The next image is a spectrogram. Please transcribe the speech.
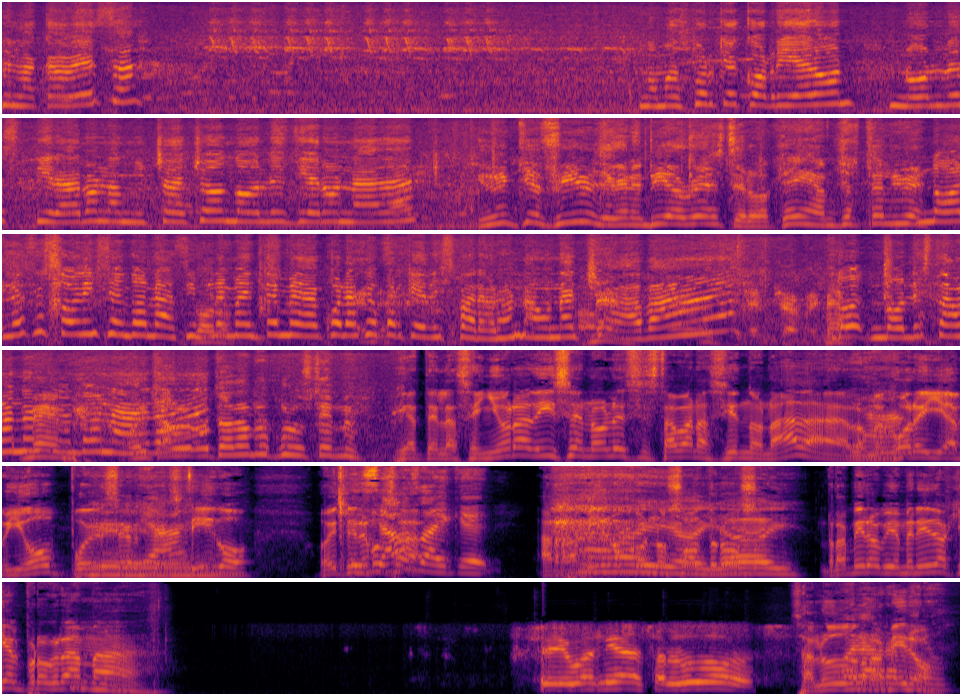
en la cabeza. Nomás porque corrieron, no les tiraron a los muchachos, no les dieron nada. You interfere, they're gonna be arrested, okay? I'm just telling you. No les estoy diciendo nada, simplemente me da coraje porque dispararon a una chava. No, no le estaban haciendo nada. ahorita hablamos con usted, ma'am. Fíjate, la señora dice no les estaban haciendo nada. A lo mejor ella vio, puede ser testigo. Hoy tenemos a, like it. a Ramiro con nosotros. ay. Ramiro, bienvenido aquí al programa. Sí, buen día, saludos. Saludos, Hola, Ramiro. Ramiro.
